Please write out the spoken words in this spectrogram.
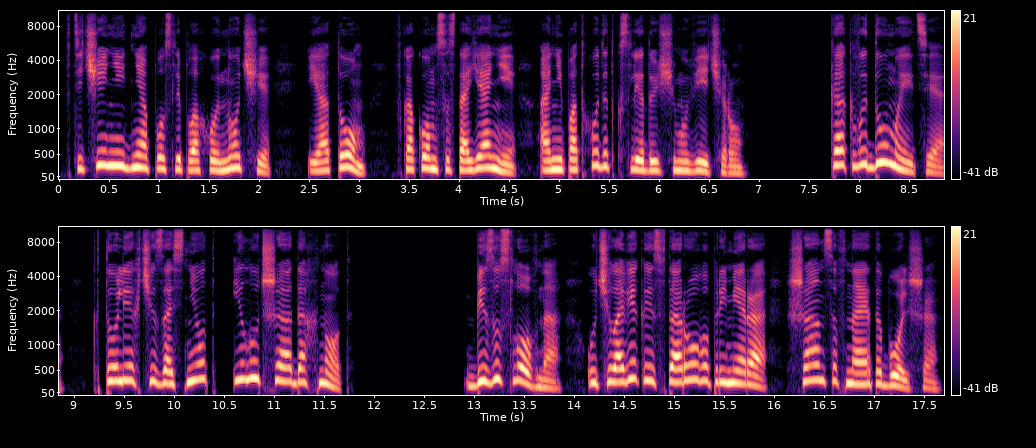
в течение дня после плохой ночи и о том, в каком состоянии они подходят к следующему вечеру. Как вы думаете, кто легче заснет и лучше отдохнет? Безусловно, у человека из второго примера шансов на это больше.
